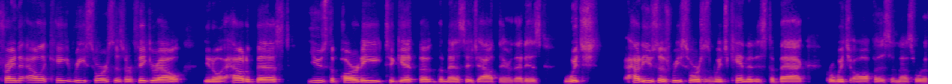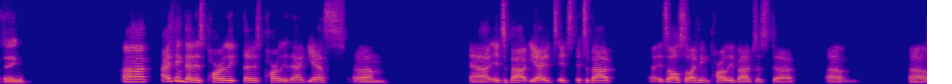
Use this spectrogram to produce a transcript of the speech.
trying to allocate resources or figure out, you know, how to best use the party to get the, the message out there? That is, which, how to use those resources, which candidates to back for which office and that sort of thing? Uh, I think that is partly that is partly that. Yes, um, uh, it's about yeah. It's it's it's about. uh, It's also I think partly about just uh, um, uh,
